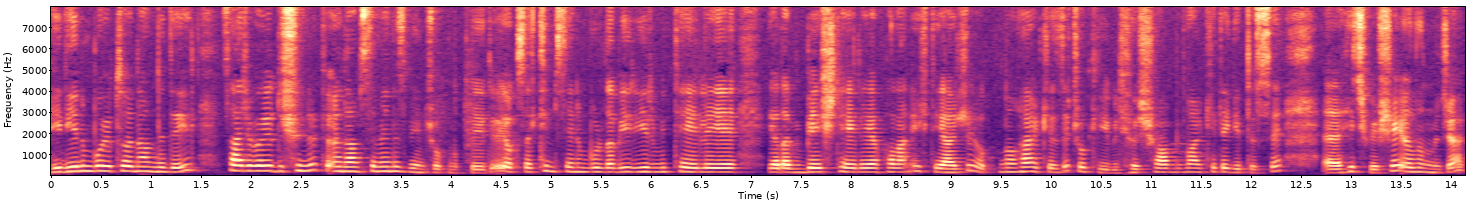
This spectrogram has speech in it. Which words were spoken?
hediyenin boyutu önemli değil. Sadece böyle düşünüp önemsemeniz beni çok mutlu ediyor. Yoksa kimsenin burada bir 20 TL'ye ya da bir 5 TL'ye falan ihtiyacı yok. Bunu herkes de çok iyi biliyor. Şu an bir markete gidilse e, hiçbir şey alınmayacak.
